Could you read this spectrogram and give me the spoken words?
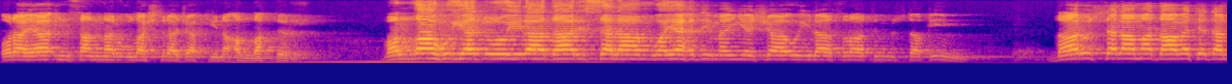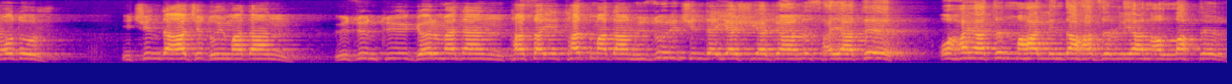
Oraya insanları ulaştıracak yine Allah'tır. Vallahu yed'u ila darisselam ve yehdi men yeşâ'u ila sıratin müstakim. Darüsselam'a davet eden O'dur. İçinde acı duymadan, üzüntüyü görmeden, tasayı tatmadan huzur içinde yaşayacağınız hayatı, o hayatın mahallinde hazırlayan Allah'tır.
